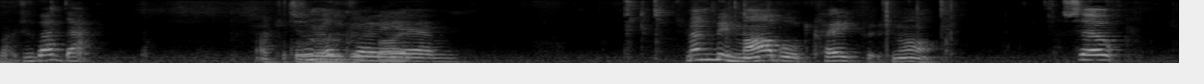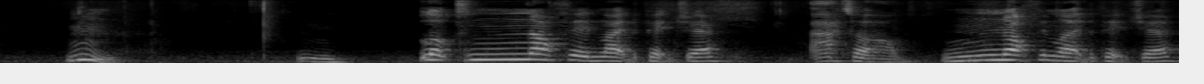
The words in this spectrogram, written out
Not too bad that. I took a really look good bite. very um It's meant to be marbled cake, but it's not. so Mmm. Mmm. looks nothing like the picture at all. Nothing like the picture.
